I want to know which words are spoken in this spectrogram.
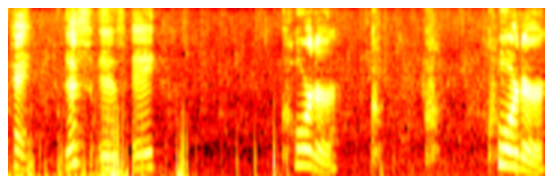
Okay, this is a quarter. Qu quarter.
